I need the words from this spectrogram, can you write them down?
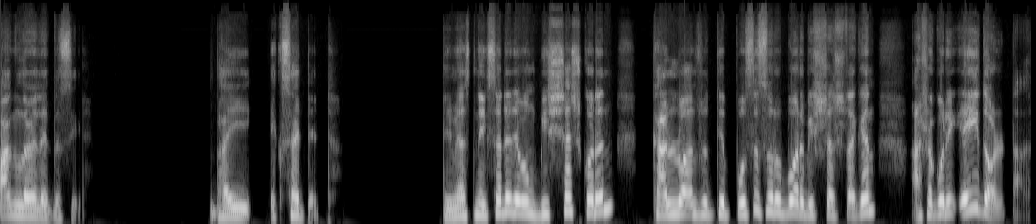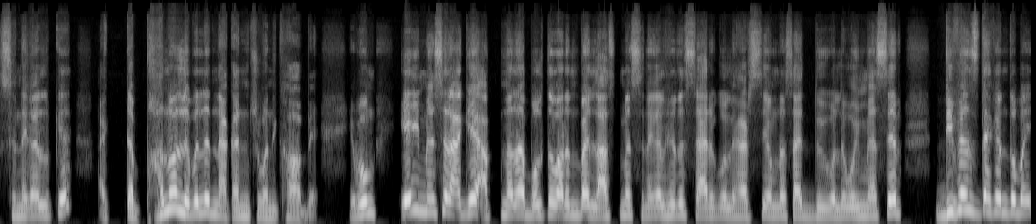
পাগলা হয়ে যেতেছি ভাই এক্সাইটেড এই ম্যাচ নিয়ে এক্সাইটেড এবং বিশ্বাস করেন কার্লো আনসুতি প্রসেসের উপর বিশ্বাস রাখেন। আশা করি এই দলটা সেনেগালকে একটা ভালো লেভেলের নাকানি চুবানি খাওয়াবে। এবং এই ম্যাচের আগে আপনারা বলতে পারেন ভাই লাস্ট ম্যাচ সেনেগাল হেরে চার গোলে হারছি, আমরা চার দুই গোলে ওই ম্যাচের ডিফেন্স দেখেন তো ভাই,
